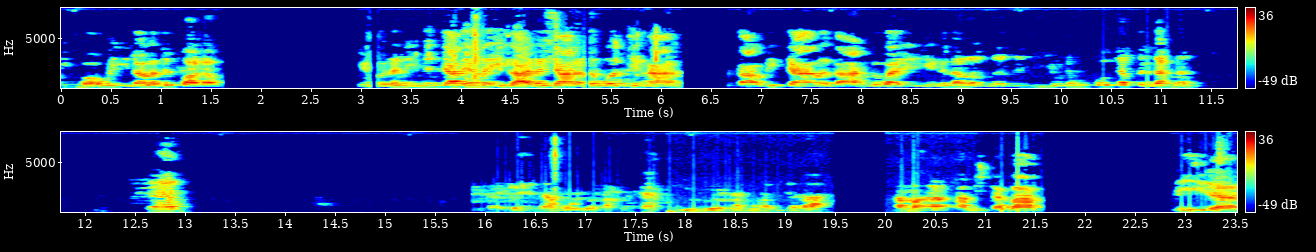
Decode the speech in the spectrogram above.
tiến bộ bởi vì đó là thức qua đâu. Nhiều người nói niệm danh cha để nó ý lại nơi cha là nó quên thiên hạ. Tao biết cha là tao ăn được bay vậy cái đó là nó, vô trong cố chấp tự đắc nữa. Thấy không? Cái nam mô là phật nó khác gì với nam mô amitabha Amitabha chỉ là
